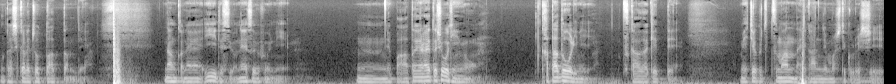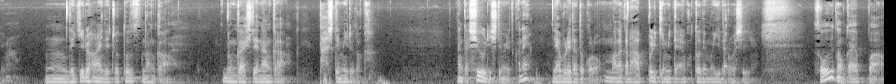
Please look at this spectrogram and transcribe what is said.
昔からちょっとあったんでなんかねいいですよねそういう風に。うんやっぱ与えられた商品を型通りに使うだけってめちゃくちゃつまんない感じもしてくるし、うん、できる範囲でちょっとずつなんか分解してなんか足してみるとかなんか修理してみるとかね破れたところまあだからアップリケみたいなことでもいいだろうしそういうのがやっぱ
